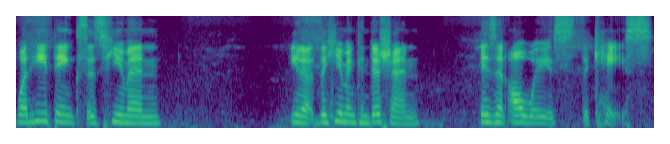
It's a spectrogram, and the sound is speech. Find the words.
what he thinks is human you know the human condition isn't always the case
